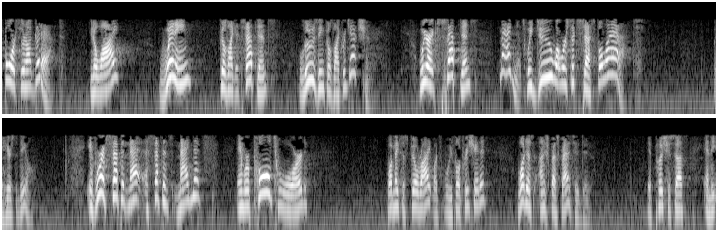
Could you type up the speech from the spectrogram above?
sports they're not good at. You know why? Winning feels like acceptance, losing feels like rejection. We are acceptance magnets. We do what we're successful at. But here's the deal. If we're acceptance magnets and we're pulled toward what makes us feel right, what we feel appreciated, what does unexpressed gratitude do? It pushes us in the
